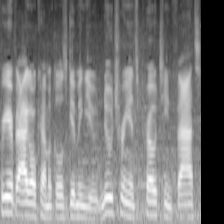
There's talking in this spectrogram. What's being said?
free of agrochemicals, giving you nutrients, protein, fats,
